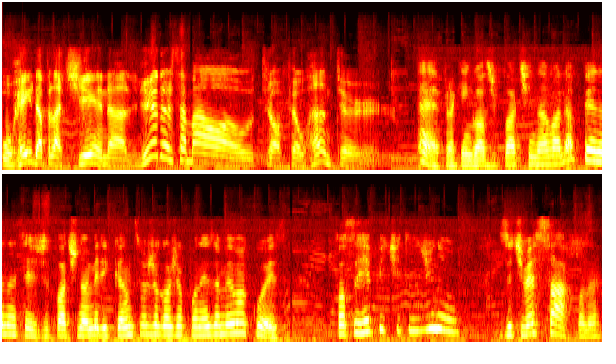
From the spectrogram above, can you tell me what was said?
O rei da platina, líder Samal, Troféu Hunter. É, pra quem gosta de platinar, vale a pena, né? Seja de platina americano, se vai jogar o japonês é a mesma coisa. Só você repetir tudo de novo. Se você tiver saco, né?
